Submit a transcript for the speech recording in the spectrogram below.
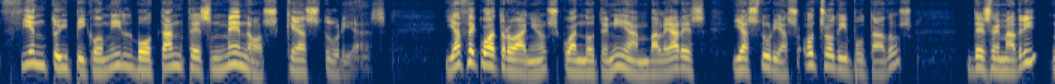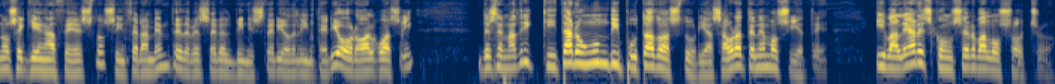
ciento y pico mil votantes menos que Asturias. Y hace cuatro años, cuando tenían Baleares y Asturias ocho diputados, desde Madrid, no sé quién hace esto, sinceramente debe ser el Ministerio del Interior o algo así, desde Madrid quitaron un diputado a Asturias, ahora tenemos siete, y Baleares conserva los ocho.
